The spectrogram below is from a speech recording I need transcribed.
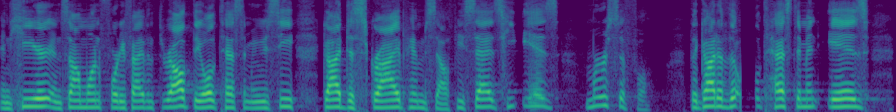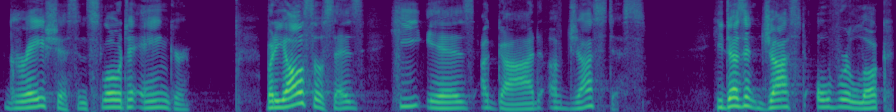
and here in Psalm 145 and throughout the Old Testament, we see God describe himself. He says he is merciful. The God of the Old Testament is gracious and slow to anger. But he also says he is a God of justice. He doesn't just overlook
